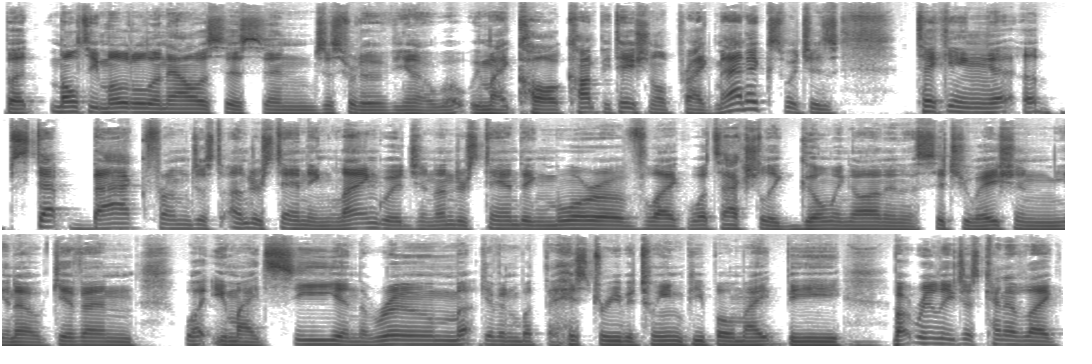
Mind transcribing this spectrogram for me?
but multimodal analysis and just sort of you know what we might call computational pragmatics, which is taking a step back from just understanding language and understanding more of like what's actually going on in a situation, you know, given what you might see in the room, given what the history between people might be, mm-hmm. but really just kind of like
